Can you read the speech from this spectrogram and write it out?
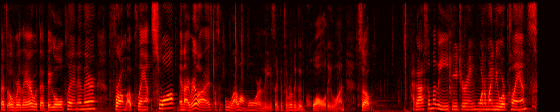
that's over there with that big old plant in there from a plant swap. And I realized, I was like, ooh, I want more of these. Like it's a really good quality one. So I got some of these featuring one of my newer plants.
